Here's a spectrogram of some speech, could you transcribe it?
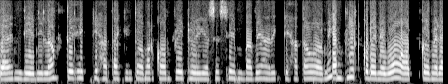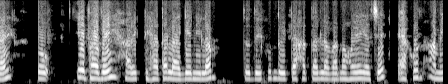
জয়েন দিয়ে নিলাম। তো একটি হাতা কিন্তু আমার কমপ্লিট হয়ে গেছে সেম ভাবে আরেকটি হাতাও আমি কমপ্লিট করে নেব অফ ক্যামেরায় তো এভাবেই আরেকটি হাতা লাগিয়ে নিলাম। তো দেখুন, দুইটা হাতা লাগানো হয়ে গেছে। এখন আমি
